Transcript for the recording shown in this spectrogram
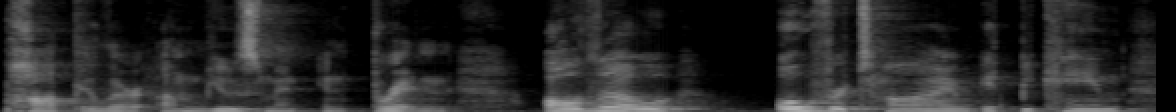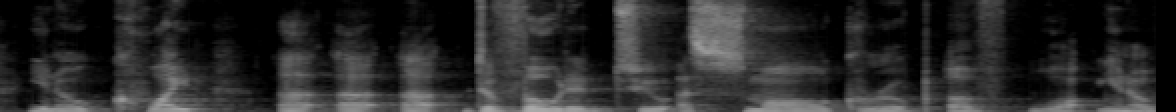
popular amusement in Britain, although over time it became, you know, quite uh, uh, uh, devoted to a small group of, you know,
